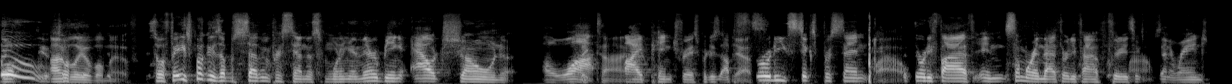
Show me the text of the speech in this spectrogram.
Woohoo! Unbelievable move. So Facebook is up seven percent this morning, and they're being outshone a lot by Pinterest, which is up Yes. thirty-six percent, Wow. thirty-five, in somewhere in that 35, 36 percent range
